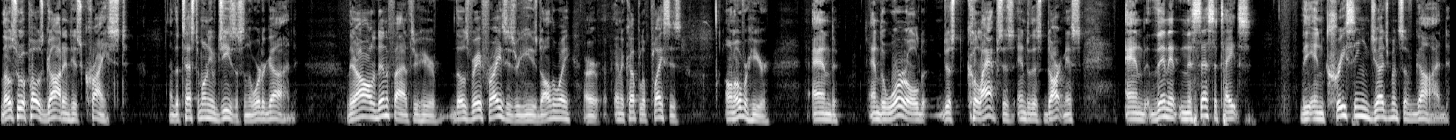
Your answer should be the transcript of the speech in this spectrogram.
Those who oppose God and His Christ and the testimony of Jesus and the Word of God. They're all identified through here. Those very phrases are used all the way, or in a couple of places on over here. And, and the world just collapses into this darkness, and then it necessitates the increasing judgments of God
